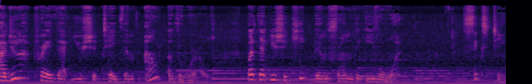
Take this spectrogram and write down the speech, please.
I do not pray that you should take them out of the world but that you should keep them from the evil one. 16.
